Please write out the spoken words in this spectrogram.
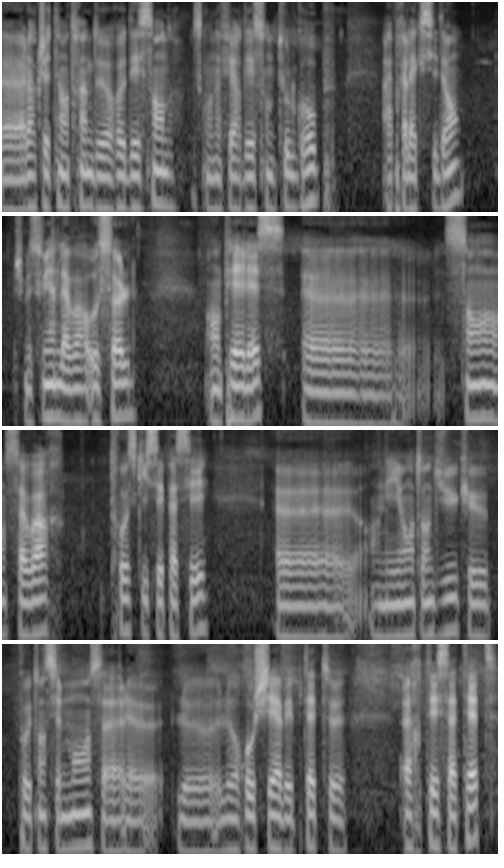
euh, alors que j'étais en train de redescendre, parce qu'on a fait redescendre tout le groupe après l'accident. Je me souviens de l'avoir au sol, en PLS, euh, sans savoir trop ce qui s'est passé, euh, en ayant entendu que potentiellement le, rocher avait peut-être heurté sa tête.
